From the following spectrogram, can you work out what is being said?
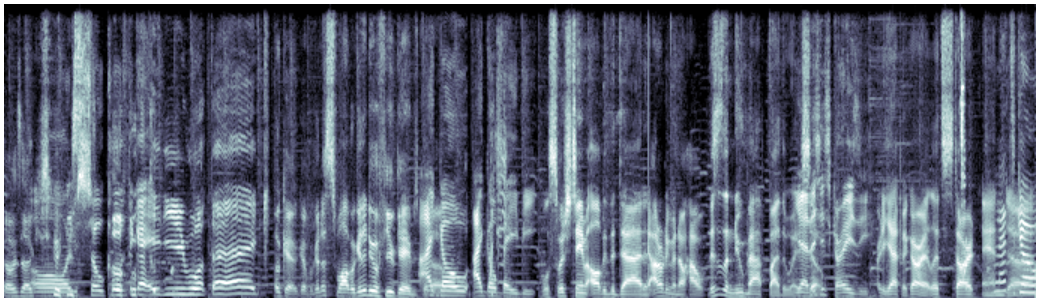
That was actually. Oh, I'm so close to getting you. What the heck? Okay, okay, we're gonna swap. We're gonna do a few games. But, I uh, go, I go, baby. We'll switch team. I'll be the dad. I don't even know how. This is a new map, by the way. Yeah, this is crazy. pretty epic. All right, let's start. And Let's uh, go.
